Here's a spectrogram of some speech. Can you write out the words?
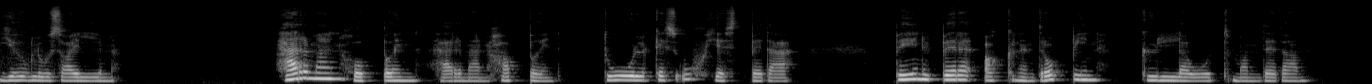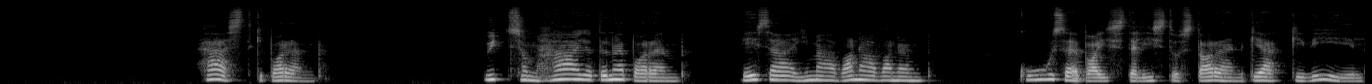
jõulusalm. härmän hoppõn, härmän happõn, tuul, kes uhjest peda peenüq pere aknõn tropin küllä uutman teda. häästki paremb. üts om hää ja tõne paremb, esä, imä, vanavanemb. kuusepaistel istus taren kiäki viil,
